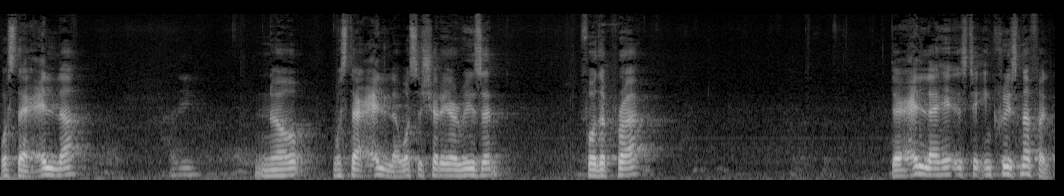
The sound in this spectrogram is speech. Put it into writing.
What's the illah? No. What's the illah? What's the Sharia reason for the prayer? The illah here is to increase nafal.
